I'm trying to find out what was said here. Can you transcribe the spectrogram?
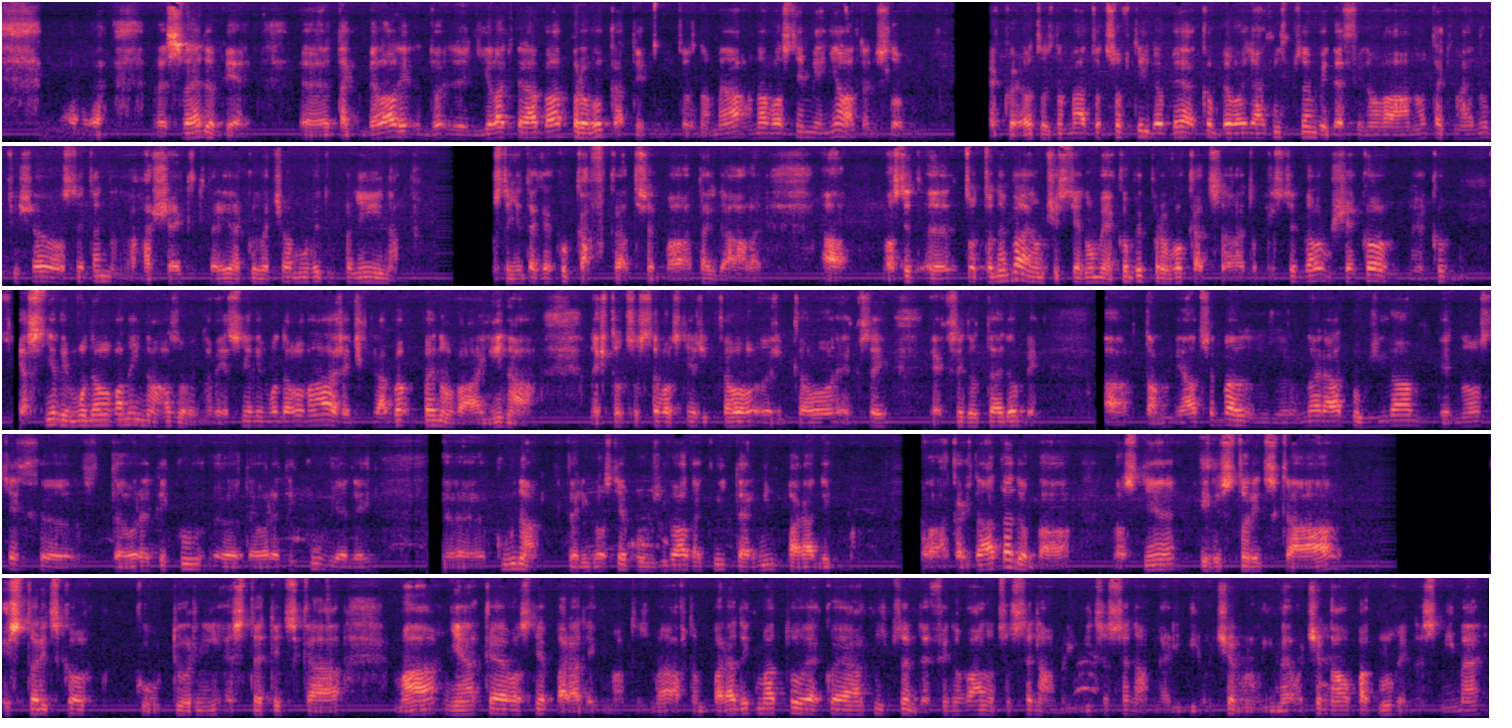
ve své době, eh, tak byla díla, která byla provokativní. To znamená, ona vlastně měnila ten slovník. Jako jo, to znamená, to, co v té době jako bylo nějakým způsobem vydefinováno, tak najednou přišel vlastně ten Hašek, který jako začal mluvit úplně jinak. Stejně tak jako Kafka třeba a tak dále. A vlastně eh, to, to nebyla jenom čistě jenom jakoby provokace, ale to prostě bylo už jako, jako jasně vymodelovaný názor, jasně vymodelovaná řeč, která byla úplně nová, jiná, než to, co se vlastně říkalo, říkalo jaksi, jaksi do té doby. A tam já třeba zrovna rád používám jednoho z těch eh, teoretiků, eh, teoretiků vědy, Kuna, který vlastně používá takový termín paradigma. No a každá ta doba, vlastně i historická, historicko-kulturní, estetická, má nějaké vlastně paradigma. To znamená, a v tom paradigmatu jako je nějakým způsobem definováno, co se nám líbí, co se nám nelíbí, o čem mluvíme, o čem naopak mluvit nesmíme,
